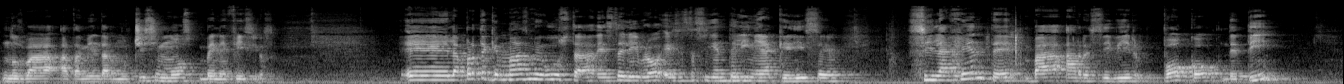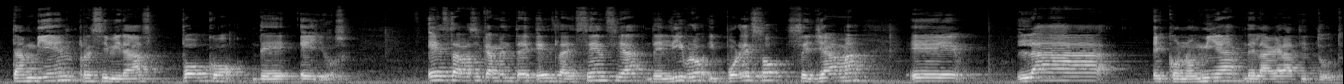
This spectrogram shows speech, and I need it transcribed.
nos va a también dar muchísimos beneficios. Eh, la parte que más me gusta de este libro es esta siguiente línea que dice, si la gente va a recibir poco de ti, también recibirás poco de ellos. Esta básicamente es la esencia del libro y por eso se llama eh, la economía de la gratitud.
